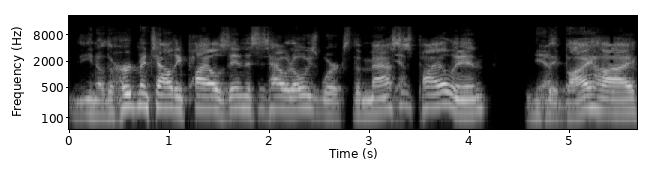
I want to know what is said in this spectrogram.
you know the herd mentality piles in. This is how it always works. The masses pile in yeah. They buy high,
